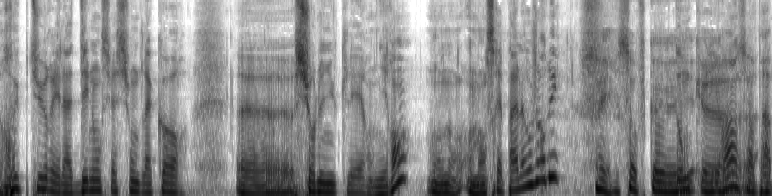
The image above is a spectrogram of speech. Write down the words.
rupture et la dénonciation de l'accord euh, sur le nucléaire en Iran, on n'en serait pas là aujourd'hui. Oui, sauf que euh, l'Iran s'en prend,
